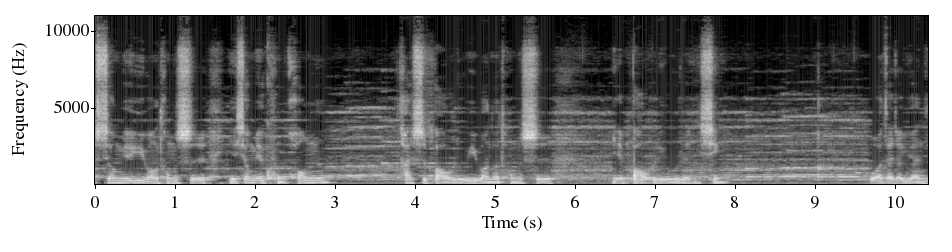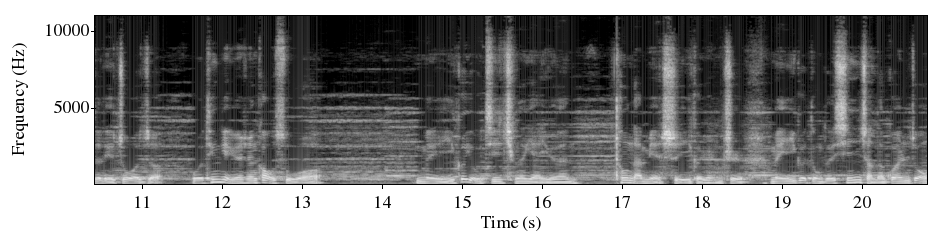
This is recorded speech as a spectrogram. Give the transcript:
消灭欲望同时也消灭恐慌呢？还是保留欲望的同时也保留人性？我在这园子里坐着，我听见元神告诉我。每一个有激情的演员，都难免是一个人质；每一个懂得欣赏的观众，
